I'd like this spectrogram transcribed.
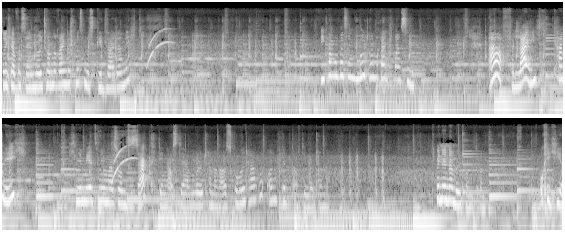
So, ich habe was in die Mülltonne reingeschmissen. Das geht leider nicht. Wie kann man was in die Mülltonne reinschmeißen? Ah, vielleicht kann ich. Ich nehme jetzt mir mal so einen Sack, den aus der Mülltonne rausgeholt habe, und pippt auf die Mülltonne. Ich bin in der Mülltonne drin. Okay, hier.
